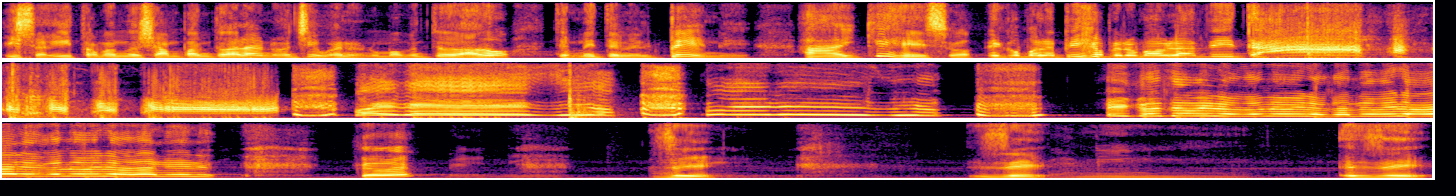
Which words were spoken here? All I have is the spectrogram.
y seguís tomando champán toda la noche y bueno, en un momento dado te meten el pene. Ay, ¿qué es eso? Es como la pija pero más blandita. ¡Ah! ¡Buenísimo! ¡Buenísimo! Eh, Contámelo, contámelo, contámelo, dale, contámelo, dale, dale. ¿Cómo es? Sí. Sí. Sí.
